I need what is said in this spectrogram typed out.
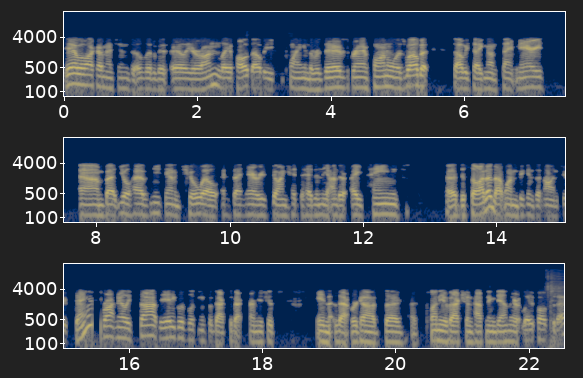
Yeah, well, like I mentioned a little bit earlier on, Leopold, they'll be playing in the reserves grand final as well, but they'll be taking on St Mary's. Um, but you'll have Newtown and Chilwell and St Mary's going head to head in the under 18s uh, decider. That one begins at 9.15. Bright and early start. The Eagles looking for back-to-back premierships in that regard. So uh, plenty of action happening down there at Leopold today.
